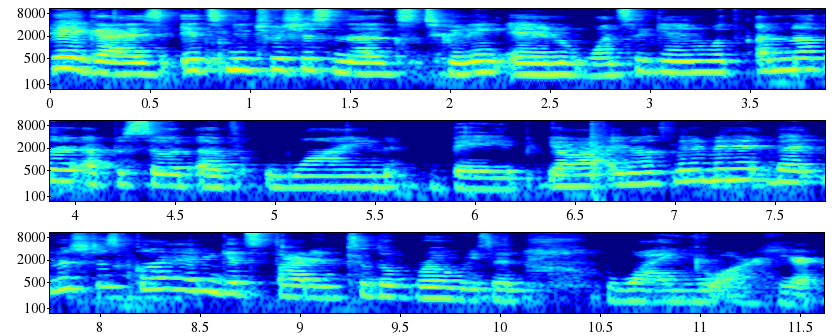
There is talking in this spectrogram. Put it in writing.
Hey guys, it's Nutritious Nugs tuning in once again with another episode of Wine Babe. Y'all, I know it's been a minute, but let's just go ahead and get started to the real reason why you are here.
